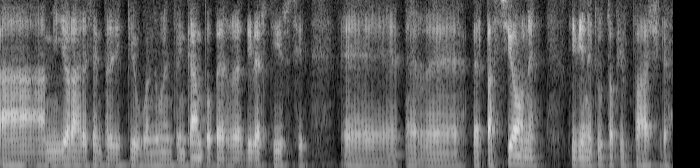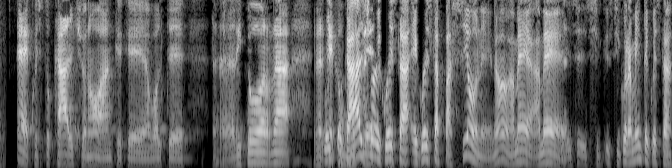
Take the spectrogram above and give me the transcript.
a migliorare sempre di più quando uno entra in campo per divertirsi, eh, per, per passione, ti viene tutto più facile. Eh, questo calcio, no? Anche che a volte eh, ritorna. Perché comunque... calcio e questa, e questa passione, no? A me, a me eh. sicuramente questa,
